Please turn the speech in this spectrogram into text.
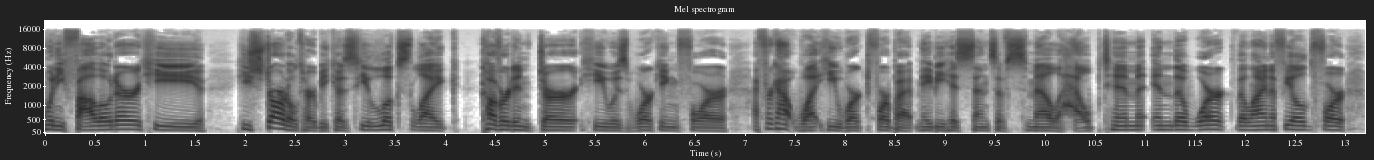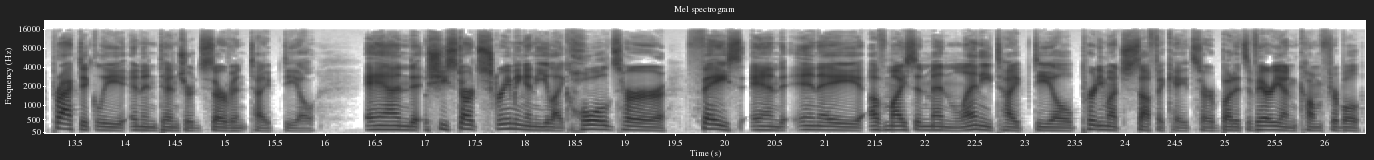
when he followed her he he startled her because he looks like covered in dirt. He was working for i forgot what he worked for but maybe his sense of smell helped him in the work the line of field for practically an indentured servant type deal. And she starts screaming and he like holds her face and in a of mice and men lenny type deal pretty much suffocates her but it's very uncomfortable.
